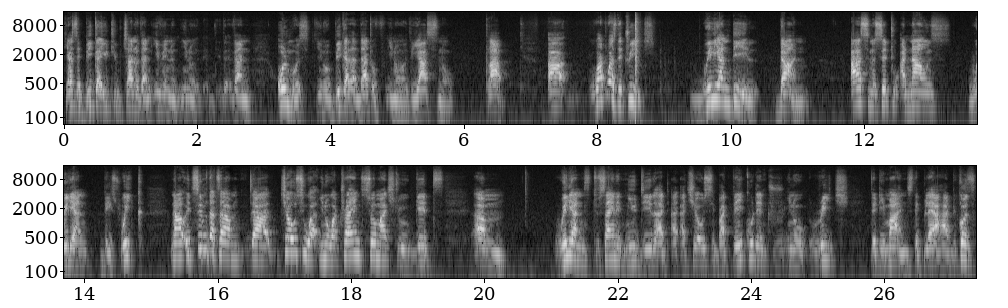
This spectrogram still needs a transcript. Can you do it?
He has a bigger YouTube channel than even you know than almost you know bigger than that of you know the Arsenal club. Uh, what was the tweet? Willian Deal done Arsenal set to announce Willian this week. Now it seems that um, uh, Chelsea were you know were trying so much to get um, Willian to sign a new deal at, at, at Chelsea, but they couldn't you know reach the demands the player had because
